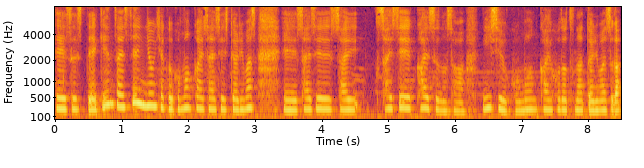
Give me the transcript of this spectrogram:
えー、そして現在1405万回再生しております。えー、再生再再生回数の差は25万回ほどとなっておりますが、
